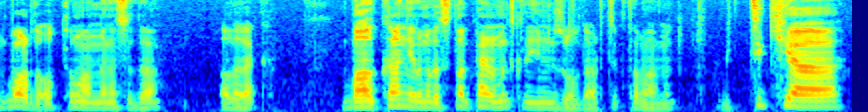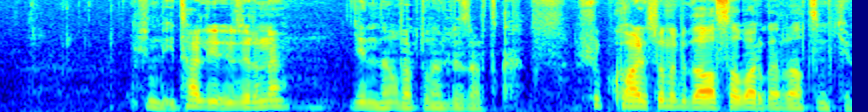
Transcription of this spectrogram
Bu arada Ottoman Menası da alarak Balkan Yarımadası'ndan permanent claim'imiz oldu artık tamamen. Bittik ya. Şimdi İtalya üzerine yeniden odaklanabiliriz artık. Şu koalisyona bir dağılsa var kadar rahatım ki.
